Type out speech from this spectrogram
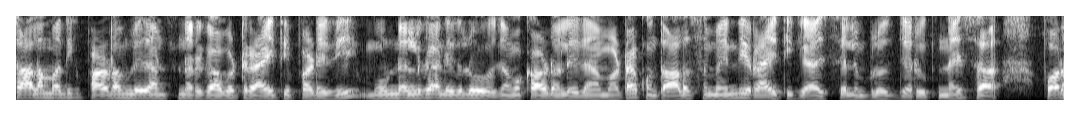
చాలామందికి పడడం లేదంటున్నారు కాబట్టి రాయితీ పడేది. మూడు నెలలుగా నిధులు జమ కావడం లేదనమాట కొంత ఆలస్యమైంది. రాయితీ గ్యాస్ చెల్లింపులు జరుగుతున్నాయి. పౌర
